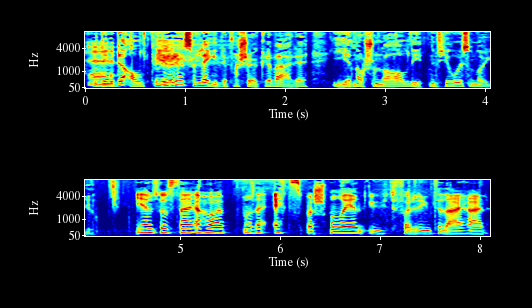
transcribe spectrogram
Og det vil dere alltid gjøre, så lenge dere forsøker å være i en nasjonal liten fjord som Norge. Jens Hostad, jeg har på en måte ett spørsmål og en utfordring til deg her.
